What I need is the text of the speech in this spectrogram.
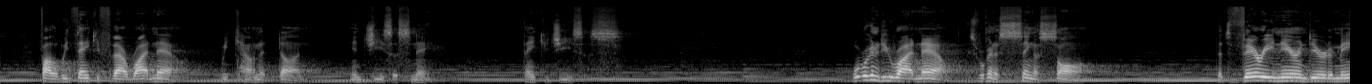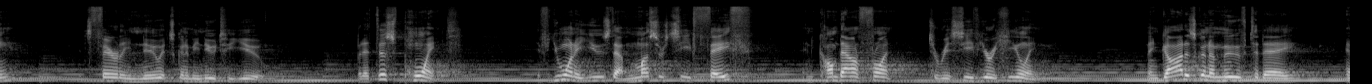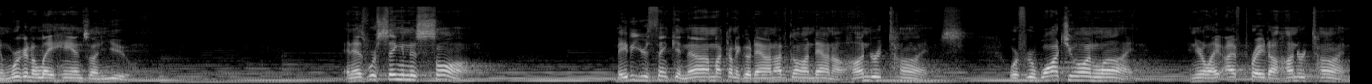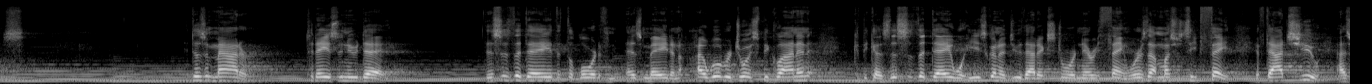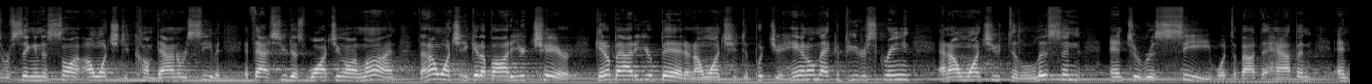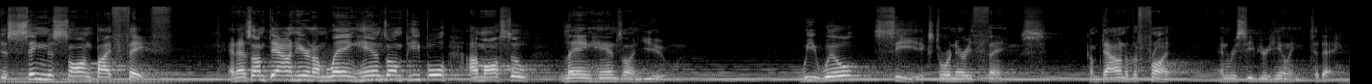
Father, we thank you for that right now. We count it done in Jesus' name. Thank you, Jesus. What we're going to do right now is we're going to sing a song that's very near and dear to me. It's fairly new, it's going to be new to you. But at this point, if you want to use that mustard seed faith and come down front to receive your healing, then God is going to move today and we're going to lay hands on you. And as we're singing this song, Maybe you're thinking, no, I'm not going to go down. I've gone down a hundred times. Or if you're watching online and you're like, I've prayed a hundred times, it doesn't matter. Today's a new day. This is the day that the Lord has made, and I will rejoice, be glad in it, because this is the day where He's going to do that extraordinary thing. Where's that mustard seed faith? If that's you, as we're singing this song, I want you to come down and receive it. If that's you that's watching online, then I want you to get up out of your chair, get up out of your bed, and I want you to put your hand on that computer screen, and I want you to listen and to receive what's about to happen, and to sing this song by faith. And as I'm down here and I'm laying hands on people, I'm also laying hands on you we will see extraordinary things. Come down to the front and receive your healing today.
